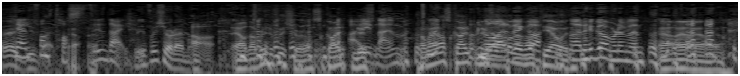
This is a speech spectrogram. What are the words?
Eh, Helt fantastisk deilig. Vi får kjøre deg Ja, da blir du forkjøla. Skarp luft. nei, nei, Kan være skarp luft på det, denne tida av nå er det gamle menn. Ja, ja, ja. ja.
